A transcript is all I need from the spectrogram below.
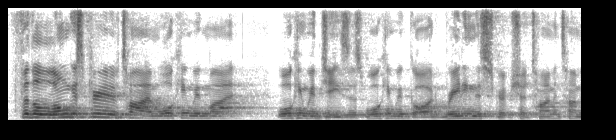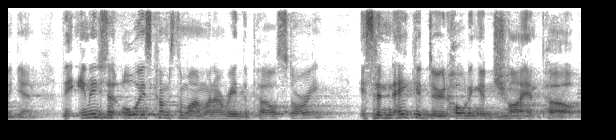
For the longest period of time, walking with my walking with Jesus, walking with God, reading the scripture time and time again, the image that always comes to mind when I read the pearl story is a naked dude holding a giant pearl.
